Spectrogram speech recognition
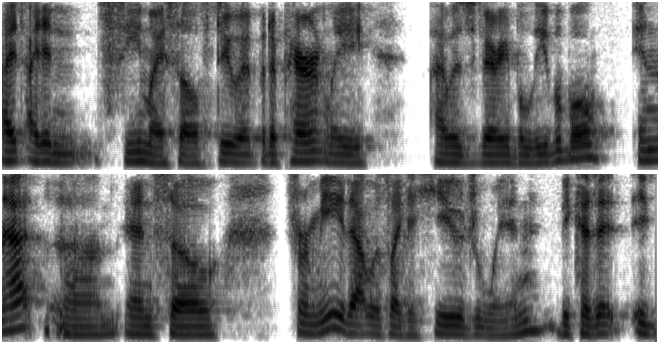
I, I didn't see myself do it, but apparently I was very believable in that. Mm-hmm. Um, and so for me, that was like a huge win because it, it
